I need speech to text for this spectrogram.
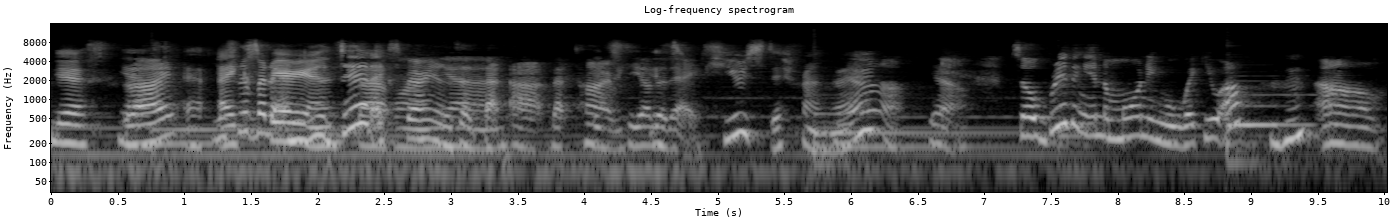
Yes, yes. right? I- You I sleep better, and you did that experience one, it that uh, that time It's- the other it's day. Huge different, right? Yeah, yeah. So breathing in the morning will wake you up. Mm-hmm. Um,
